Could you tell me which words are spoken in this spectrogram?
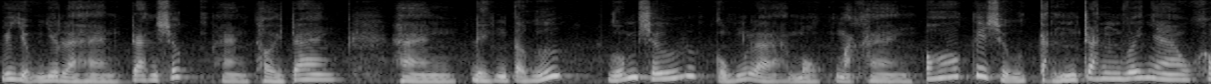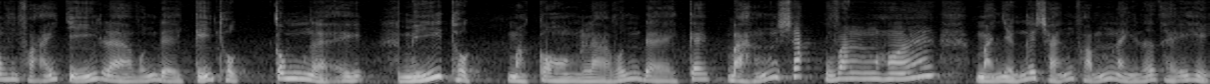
Ví dụ như là hàng trang sức, hàng thời trang, hàng điện tử, gốm sứ cũng là một mặt hàng có cái sự cạnh tranh với nhau không phải chỉ là vấn đề kỹ thuật, công nghệ, mỹ thuật mà còn là vấn đề cái bản sắc văn hóa mà những cái sản phẩm này nó thể hiện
